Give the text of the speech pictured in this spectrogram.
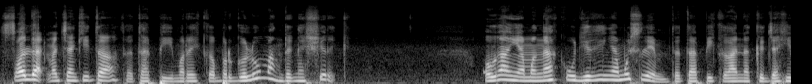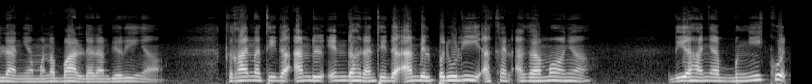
salat macam kita, tetapi mereka bergelumang dengan syirik. Orang yang mengaku dirinya Muslim tetapi kerana kejahilan yang menebal dalam dirinya, kerana tidak ambil indah dan tidak ambil peduli akan agamanya dia hanya mengikut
